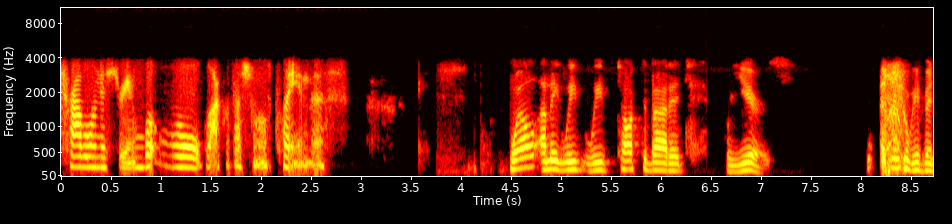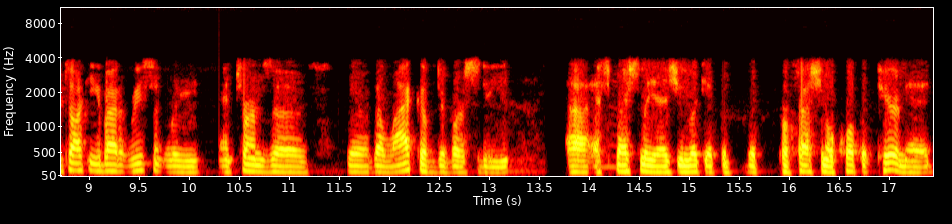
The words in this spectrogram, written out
travel industry, and what role Black professionals play in this? Well, I mean, we've we've talked about it for years. we've been talking about it recently in terms of the, the lack of diversity, uh, especially as you look at the, the professional corporate pyramid,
